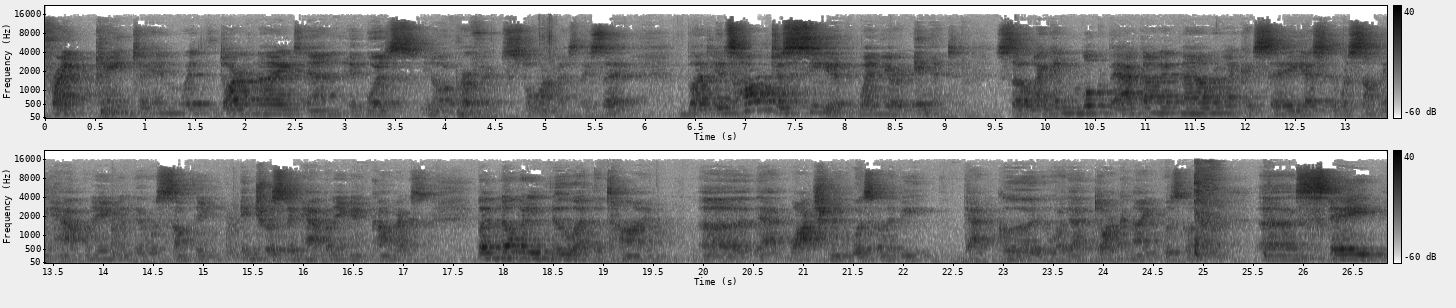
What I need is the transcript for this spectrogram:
Frank came to him with Dark Knight, and it was you know a perfect storm, as they say. But it's hard to see it when you're in it so I can look back on it now and I could say, yes, there was something happening and there was something interesting happening in comics. But nobody knew at the time uh, that Watchmen was going to be that good or that Dark Knight was going to uh, stay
